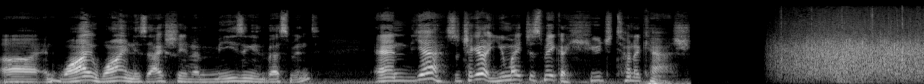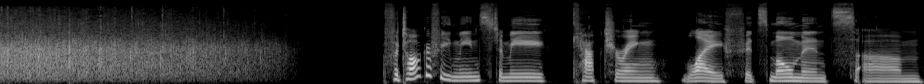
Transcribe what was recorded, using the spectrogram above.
uh, and why wine is actually an amazing investment. And yeah, so check it out. You might just make a huge ton of cash. Photography means to me capturing life, its moments, um,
